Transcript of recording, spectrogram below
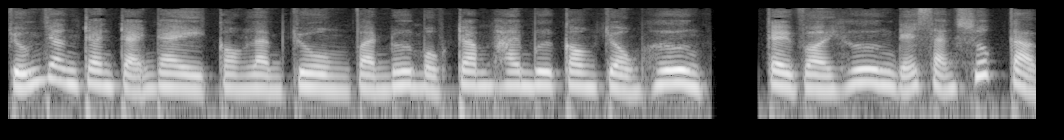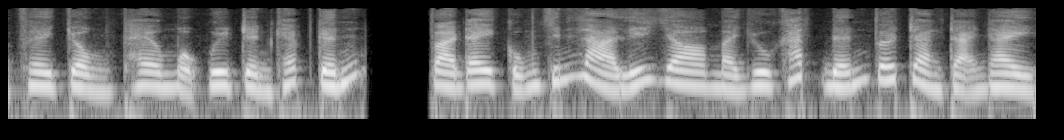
chủ nhân trang trại này còn làm chuồng và nuôi 120 con chồn hương, cày vòi hương để sản xuất cà phê trồng theo một quy trình khép kín. Và đây cũng chính là lý do mà du khách đến với trang trại này.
